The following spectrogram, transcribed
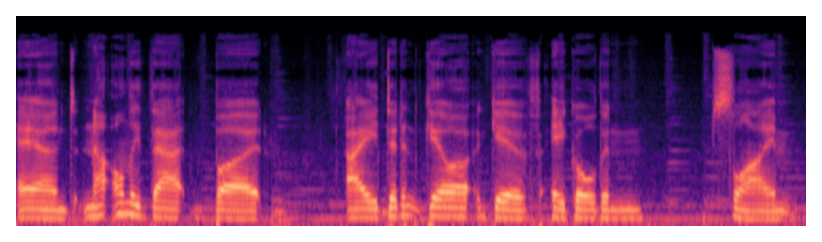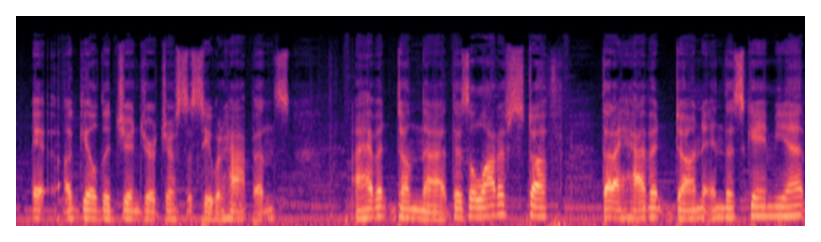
And not only that, but I didn't gi give a golden slime a gilded ginger just to see what happens. I haven't done that. There's a lot of stuff that I haven't done in this game yet,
